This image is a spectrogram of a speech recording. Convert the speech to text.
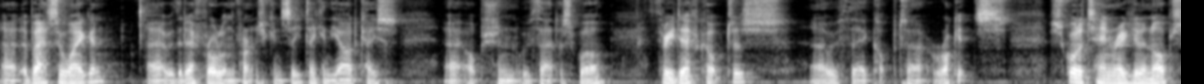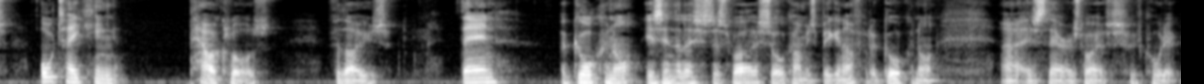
Uh, a battle wagon uh, with a death roll on the front, as you can see, taking the 'ard case uh, option with that as well. Three Deffkoptas uh, with their copter rockets. Squad of 10 regular Nobs, all taking power claws for those. Then a Gorkanaut is in the list as well. Sorkam is big enough, but a Gorkanaut uh, is there as well. We've called it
